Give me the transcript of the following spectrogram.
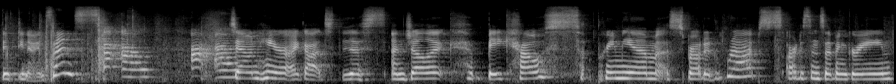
59 cents. Down here I got this Angelic Bakehouse Premium Sprouted Wraps, Artisan 7 Grain.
